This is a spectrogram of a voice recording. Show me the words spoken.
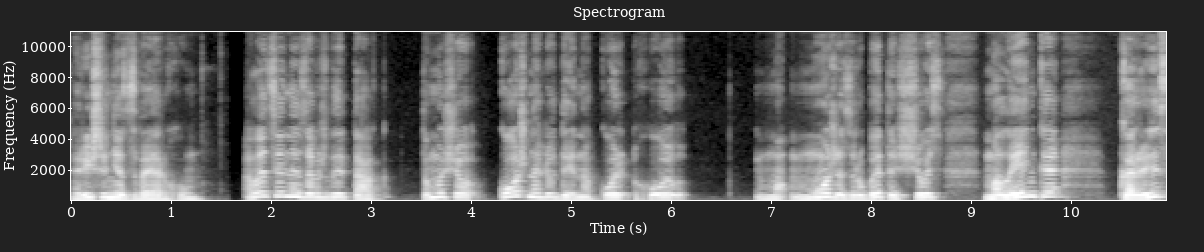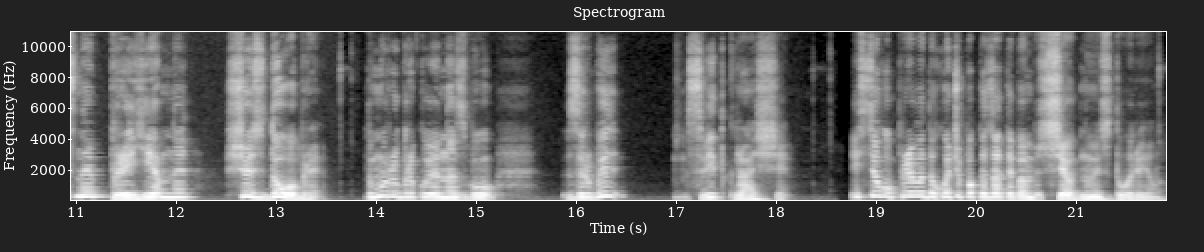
рішення зверху. Але це не завжди так, тому що кожна людина ко- може зробити щось маленьке, корисне, приємне, щось добре. Тому рубрику я назву Зроби світ краще. І з цього приводу хочу показати вам ще одну історію.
